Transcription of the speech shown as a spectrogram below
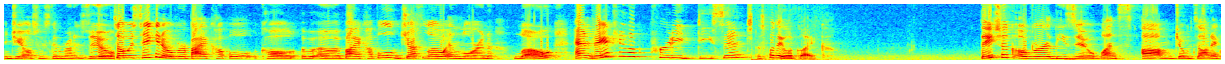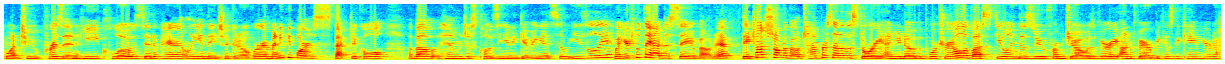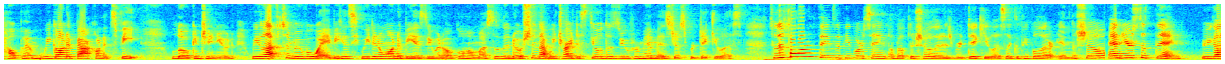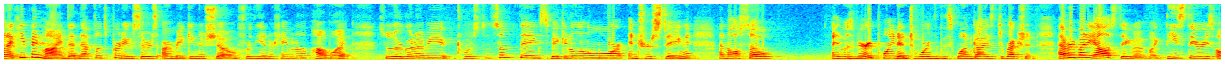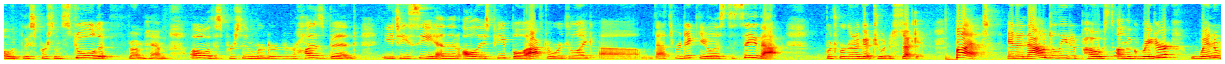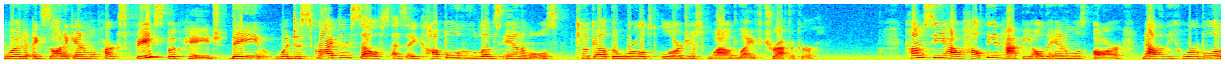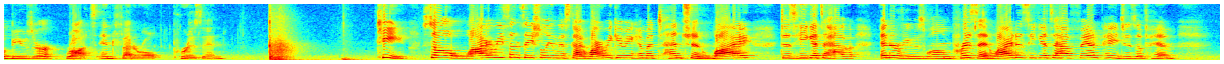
in jail, so he's gonna run a zoo. So it was taken over by a couple called, uh, by a couple, Jeff Lowe and Lauren Lowe, and they actually look pretty decent. That's what they look like. They took over the zoo once um, Joe Exotic went to prison. He closed it apparently and they took it over. And many people are skeptical about him just closing it and giving it so easily. But here's what they had to say about it. They touched on about 10% of the story and you know, the portrayal of us stealing the zoo from Joe is very unfair because we came here to help him. We got it back on its feet. Lowe continued. We left to move away because we didn't want to be a zoo in Oklahoma, so the notion that we tried to steal the zoo from him is just ridiculous. So there's a lot of things that people are saying about the show that is ridiculous, like the people that are in the show. And here's the thing. We gotta keep in mind that Netflix producers are making a show for the entertainment of the public, so they're gonna be twisting some things, to make it a little more interesting, and also it was very pointed towards this one guy's direction. Everybody else, they have like these theories, oh, this person stole it from him. Oh, this person murdered her husband, etc. And then all these people afterwards are like, um, that's ridiculous to say that, which we're going to get to in a second. But in a now deleted post on the Greater Wynnewood Exotic Animal Park's Facebook page, they would describe themselves as a couple who loves animals took out the world's largest wildlife trafficker. Come see how healthy and happy all the animals are now that the horrible abuser rots in federal prison. T. So why are we sensationalizing this guy? Why are we giving him attention? Why does he get to have interviews while in prison? Why does he get to have fan pages of him?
